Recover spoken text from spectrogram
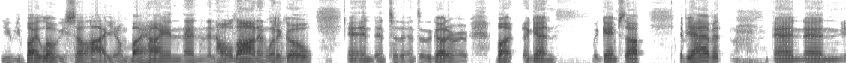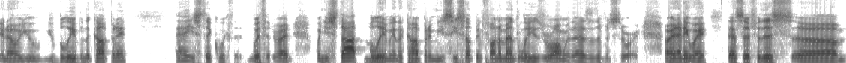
You, you buy low, you sell high. You don't buy high and, and, and hold on and let it go and, and into the into the gutter. But again, with GameStop, if you have it and and you know you you believe in the company, eh, you stick with it, with it, right? When you stop believing in the company, you see something fundamentally is wrong with it. That's a different story. All right. Anyway, that's it for this um,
